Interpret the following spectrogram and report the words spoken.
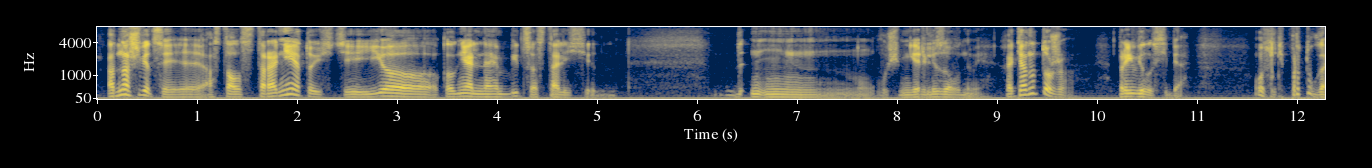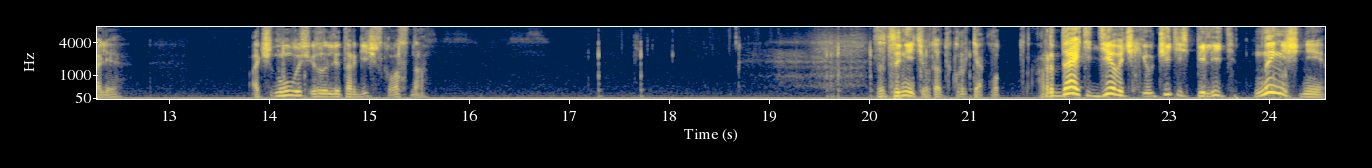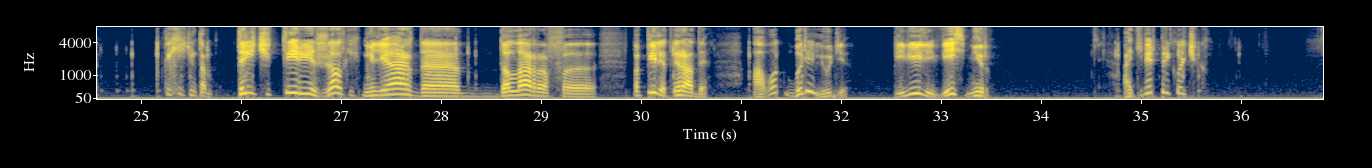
Одна Швеция э, осталась в стороне, то есть ее колониальные амбиции остались, э, ну, в общем, нереализованными. Хотя она тоже проявила себя. Вот, кстати, Португалия очнулась из летаргического сна. Зацените вот этот крутяк. Вот рыдайте, девочки, учитесь пилить. Нынешние каких-нибудь там 3-4 жалких миллиарда долларов э, попилят и рады. А вот были люди, пилили весь мир. А теперь прикольчик.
